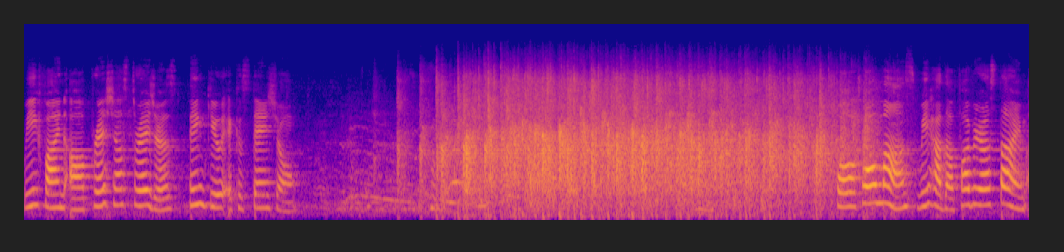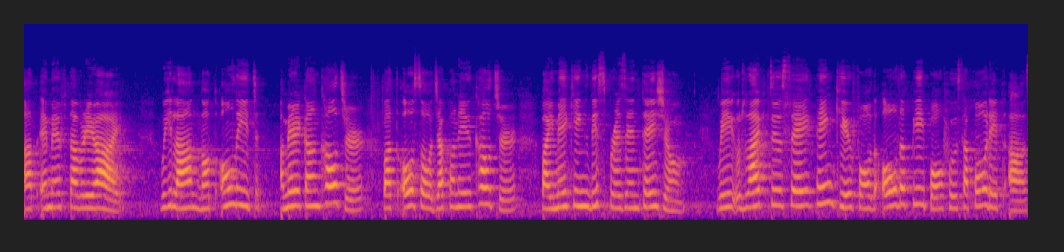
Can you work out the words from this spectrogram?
we find our precious treasures. Thank you, extension. For four months, we had a fabulous time at MFWI. We learned not only American culture, but also Japanese culture by making this presentation. We would like to say thank you for the- all the people who supported us.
